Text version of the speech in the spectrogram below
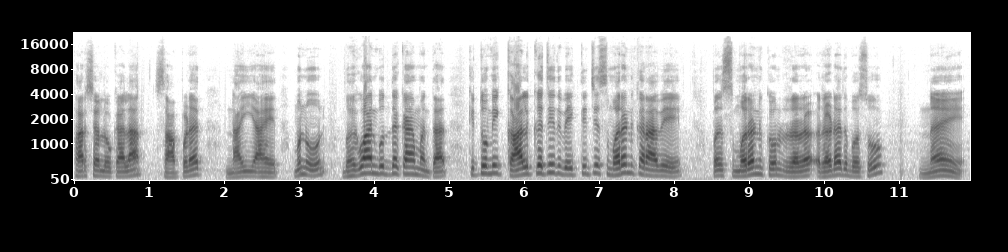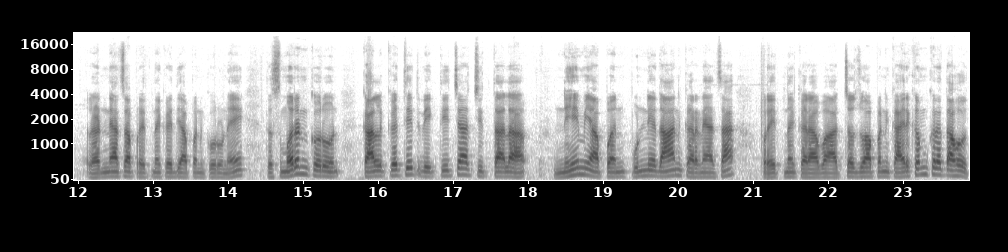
फारशा लोकाला सापडत नाही आहेत. म्हणून भगवान बुद्ध काय म्हणतात? की तुम्ही कालकथित व्यक्तीचे स्मरण करावे पण स्मरण करून रड रडत बसू नये. रडण्याचा प्रयत्न कधी आपण करू नये तर स्मरण करून कालकथित व्यक्तीच्या चित्ताला नेहमी आपण पुण्यदान करण्याचा प्रयत्न करावा. आजचा जो आपण कार्यक्रम करत आहोत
